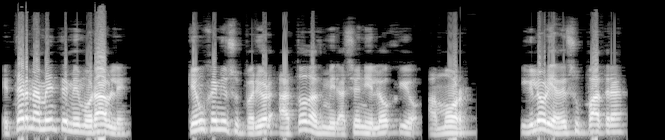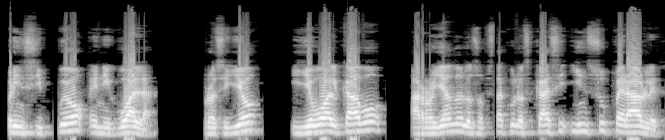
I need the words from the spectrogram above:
eternamente memorable, que un genio superior a toda admiración y elogio, amor y gloria de su patria, principió en Iguala, prosiguió y llevó al cabo arrollando los obstáculos casi insuperables.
